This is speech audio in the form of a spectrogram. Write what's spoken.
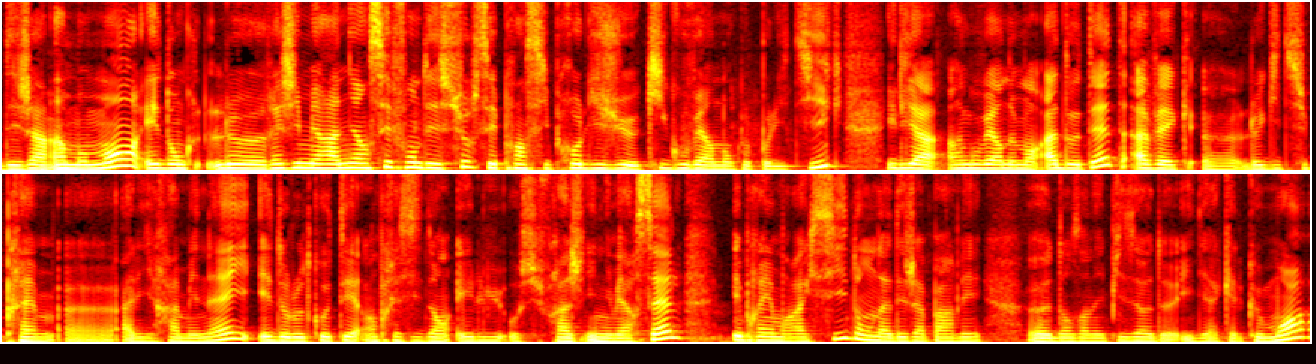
déjà Mhm. un moment. Et donc, le régime iranien s'est fondé sur ces principes religieux qui gouvernent donc le politique. Il y a un gouvernement à deux têtes avec euh, le guide suprême euh, Ali Khamenei et de l'autre côté un président élu au suffrage universel, Ebrahim Raisi, dont on a déjà parlé euh, dans un épisode il y a quelques mois.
